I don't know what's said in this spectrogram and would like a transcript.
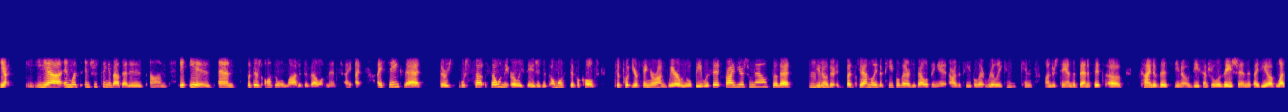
yeah. Yeah, and what's interesting about that is um, it is, and but there's also a lot of development. I, I I think that there's we're so so in the early stages. It's almost difficult to put your finger on where we will be with it five years from now, so that Mm-hmm. you know mm-hmm. but generally the people that are developing it are the people that really can can understand the benefits of kind of this you know decentralization this idea of less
